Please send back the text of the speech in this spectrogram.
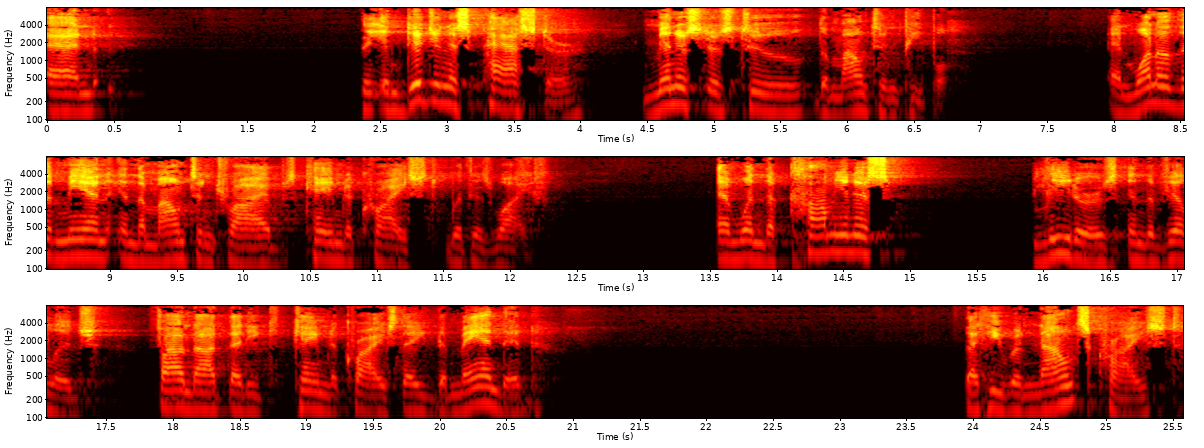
And the indigenous pastor ministers to the mountain people. And one of the men in the mountain tribes came to Christ with his wife. And when the communist leaders in the village found out that he came to Christ, they demanded that he renounce Christ,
